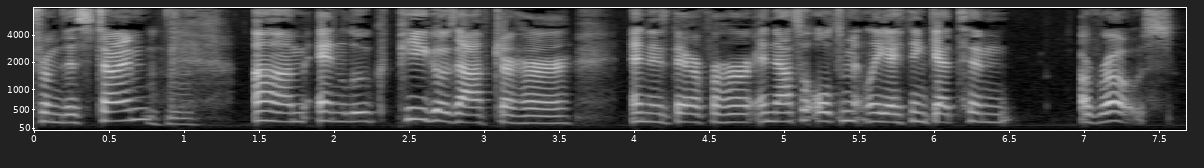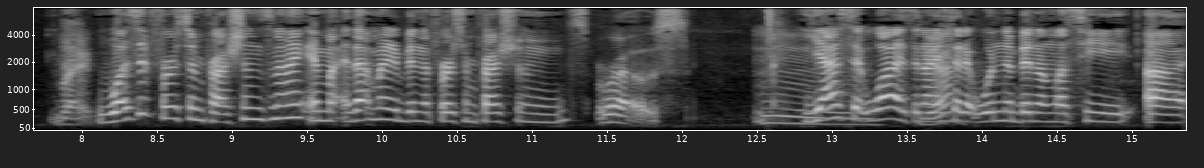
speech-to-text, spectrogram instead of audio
from this time. Um, and Luke P goes after her and is there for her. And that's what ultimately I think gets him a rose. Right. Was it first impressions night? And that might have been the first impressions rose. Yes, it was, and I said it wouldn't have been unless he uh,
